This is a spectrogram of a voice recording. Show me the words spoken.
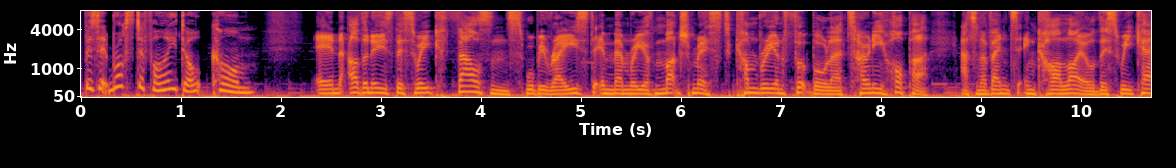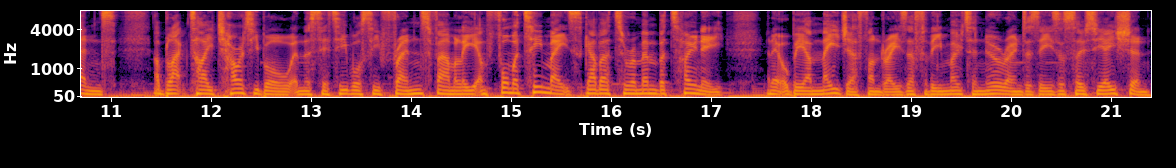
Visit rosterfy.com. In other news this week, thousands will be raised in memory of much missed Cumbrian footballer Tony Hopper at an event in Carlisle this weekend. A black tie charity ball in the city will see friends, family, and former teammates gather to remember Tony, and it will be a major fundraiser for the Motor Neurone Disease Association.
